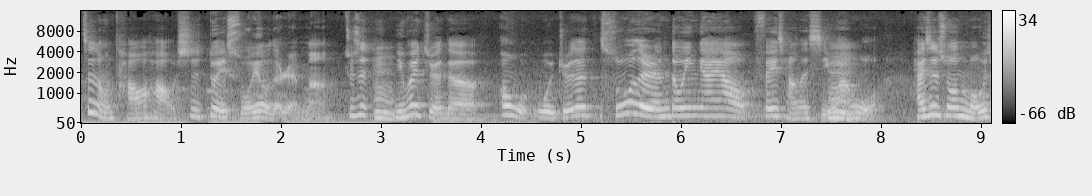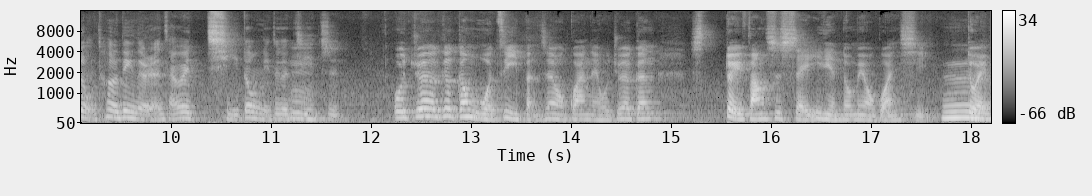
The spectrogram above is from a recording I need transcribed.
这种讨好是对所有的人吗？就是嗯你会觉得、哦，我我觉得所有的人都应该要非常的喜欢嗯我，还是说某一种特定的人才会启动你这个机制？我觉得这跟我自己本身有关呢。我觉得跟对方是谁一点都没有关系。嗯。对，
